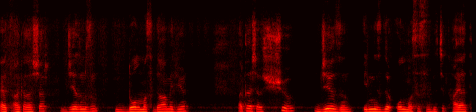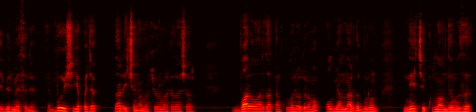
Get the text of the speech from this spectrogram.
Evet arkadaşlar cihazımızın dolması devam ediyor. Arkadaşlar şu cihazın elinizde olması sizin için hayati bir mesele. Yani bu işi yapacaklar için anlatıyorum arkadaşlar. Var olanlar zaten kullanıyordur ama olmayanlar da bunun ne için kullandığımızı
